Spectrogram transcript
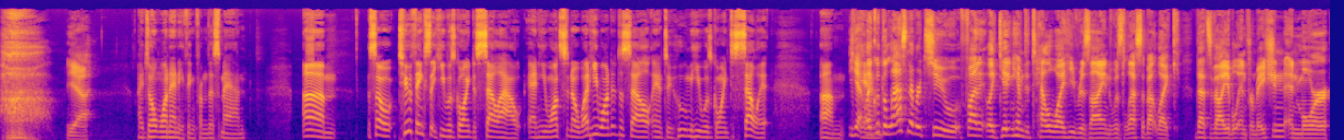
Yeah. I don't want anything from this man. Um, so two thinks that he was going to sell out, and he wants to know what he wanted to sell and to whom he was going to sell it. Um, Yeah, and- like with the last number two, finding like getting him to tell why he resigned was less about like that's valuable information and more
